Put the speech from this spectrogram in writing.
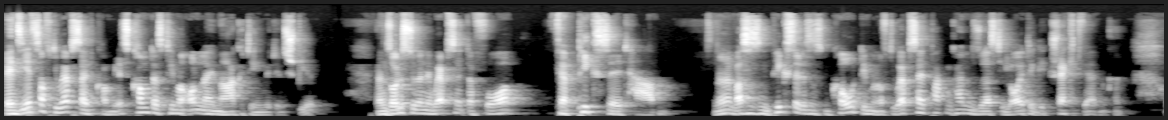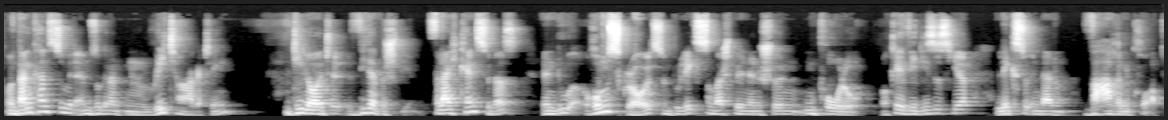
Wenn sie jetzt auf die Website kommen, jetzt kommt das Thema Online-Marketing mit ins Spiel. Dann solltest du deine Website davor verpixelt haben. Ne? Was ist ein Pixel? Das ist ein Code, den man auf die Website packen kann, sodass die Leute getrackt werden können. Und dann kannst du mit einem sogenannten Retargeting die Leute wieder bespielen. Vielleicht kennst du das, wenn du rumscrollst und du legst zum Beispiel einen schönen Polo, okay, wie dieses hier, legst du in deinen Warenkorb.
